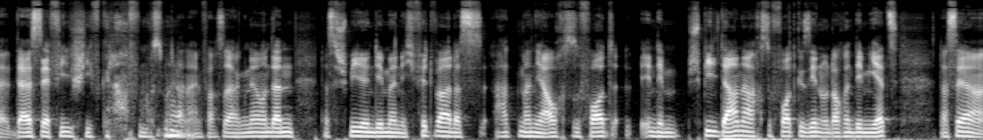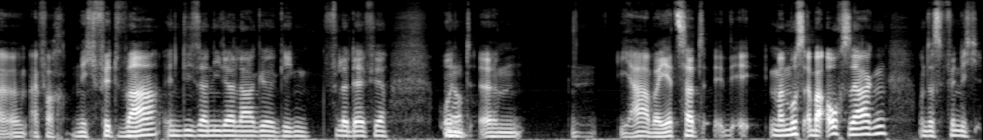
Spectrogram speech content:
da, da ist sehr viel schief gelaufen, muss man ja. dann einfach sagen. Ne? Und dann das Spiel, in dem er nicht fit war, das hat man ja auch sofort in dem Spiel danach sofort gesehen und auch in dem jetzt, dass er äh, einfach nicht fit war in dieser Niederlage gegen Philadelphia. Und ja. Ähm, ja, aber jetzt hat, man muss aber auch sagen, und das finde ich,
